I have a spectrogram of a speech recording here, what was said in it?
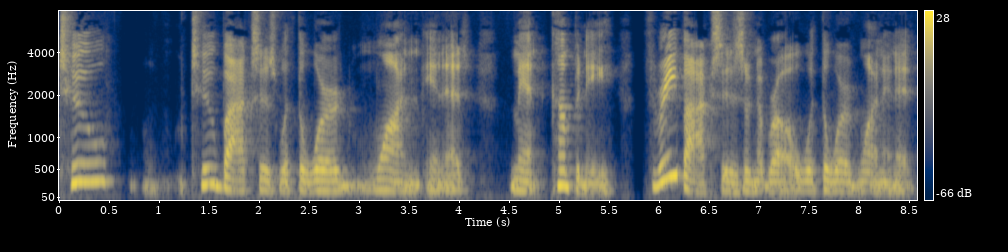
two two boxes with the word one in it meant company. Three boxes in a row with the word one in it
